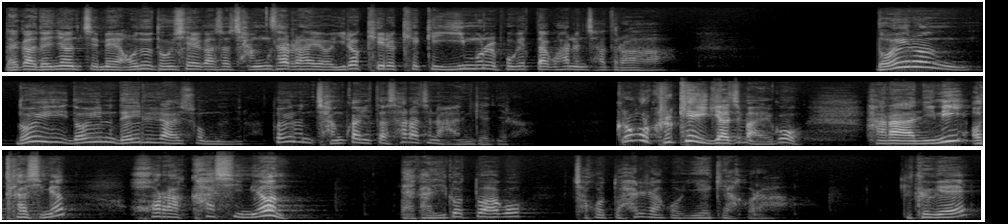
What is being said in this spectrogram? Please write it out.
내가 내년쯤에 어느 도시에 가서 장사를 하여 이렇게 이렇게 이렇게 이문을 보겠다고 하는 자들아. 너희는 너희 너희는 내일을 알 수 없느니라. 너희는 잠깐 있다 사라지는 안개니라. 그러므로 그렇게 얘기하지 말고 하나님이 어떻게 하시면 허락하시면 내가 이것도 하고 저것도 하리라고 얘기하거라. 그게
